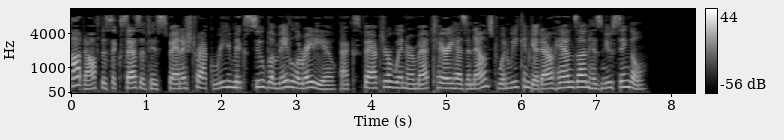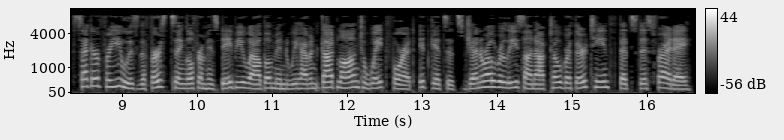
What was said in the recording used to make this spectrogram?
Hot off the success of his Spanish track remix Subeme La Radio, X Factor winner Matt Terry has announced when we can get our hands on his new single. Sucker for You is the first single from his debut album and we haven't got long to wait for it. It gets its general release on October 13th, that's this Friday.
